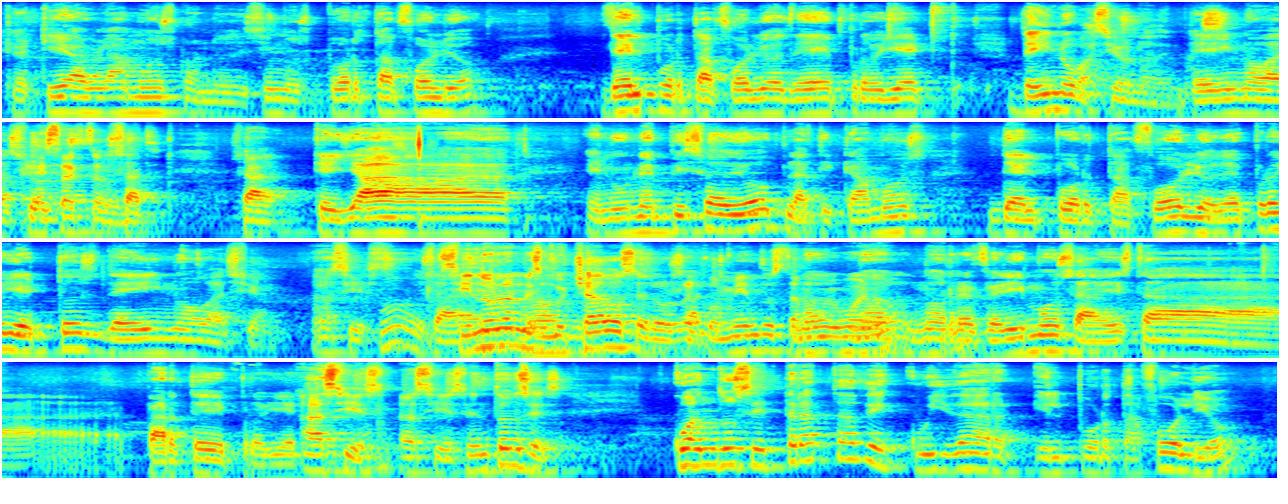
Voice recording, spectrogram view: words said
Que aquí hablamos cuando decimos portafolio del portafolio de proyectos. De innovación, además. De innovación. Exactamente. O sea, que ya en un episodio platicamos del portafolio de proyectos de innovación. Así es. si no lo han escuchado, se los recomiendo, está muy bueno. nos referimos a esta parte de proyectos. Así es, así es. Entonces, cuando se trata de cuidar el portafolio,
